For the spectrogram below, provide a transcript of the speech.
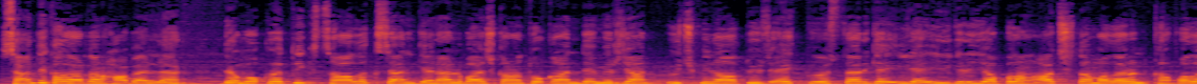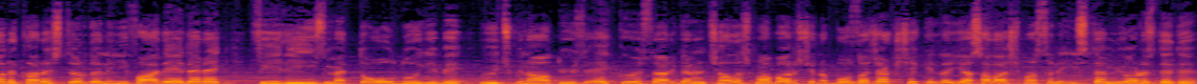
Sendikalardan haberler. Demokratik Sağlık Sen Genel Başkanı Tokan Demircan 3600 ek gösterge ile ilgili yapılan açıklamaların kafaları karıştırdığını ifade ederek fiili hizmette olduğu gibi 3600 ek göstergenin çalışma barışını bozacak şekilde yasalaşmasını istemiyoruz dedi.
